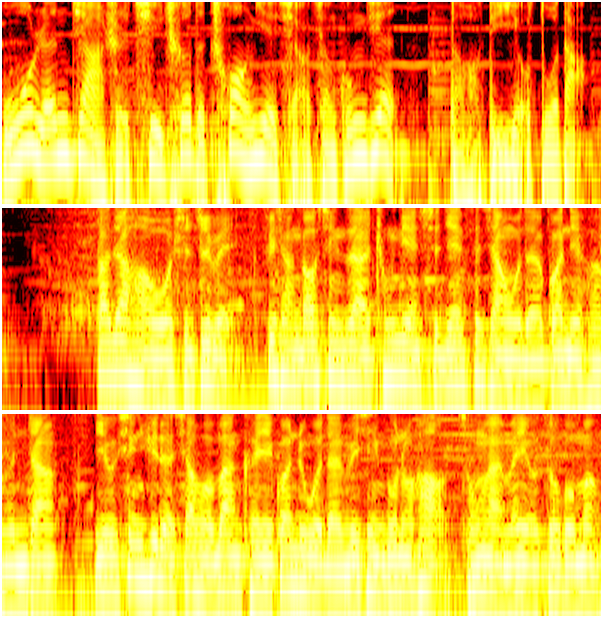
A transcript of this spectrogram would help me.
无人驾驶汽车的创业想象空间到底有多大。大家好，我是志伟，非常高兴在充电时间分享我的观点和文章。有兴趣的小伙伴可以关注我的微信公众号“从来没有做过梦”。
